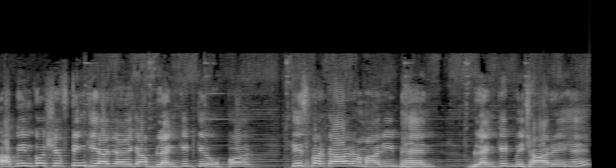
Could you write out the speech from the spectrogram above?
अब इनको शिफ्टिंग किया जाएगा ब्लैंकेट के ऊपर। किस प्रकार हमारी बहन ब्लैंकेट बिछा रहे हैं?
